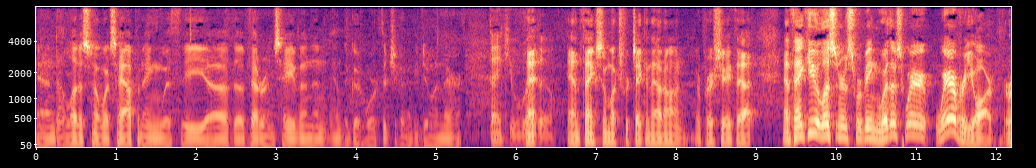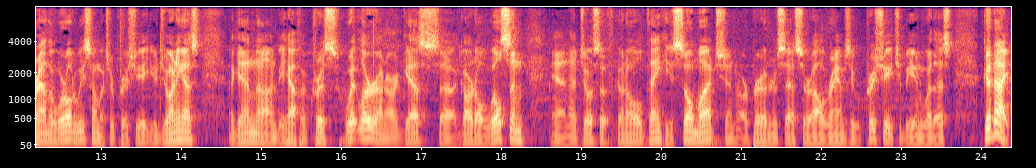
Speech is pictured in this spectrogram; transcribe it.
and uh, let us know what's happening with the uh, the Veterans Haven and, and the good work that you're going to be doing there. Thank you. Will do. And thanks so much for taking that on. Appreciate that. And thank you, listeners, for being with us where, wherever you are around the world. We so much appreciate you joining us. Again, on behalf of Chris Whitler and our guests, uh, Gardol Wilson and uh, Joseph Konold, thank you so much. And our prayer intercessor, Al Ramsey, we appreciate you being with us. Good night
